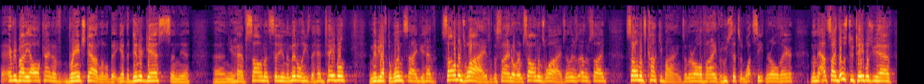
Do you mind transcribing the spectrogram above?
everybody all kind of branched out a little bit. You have the dinner guests and, uh, and you have solomon sitting in the middle. He's the head table and maybe off to one side you have Solomon's wives with a sign over them, Solomon's wives. And there's the other side, Solomon's concubines, and they're all vying for who sits in what seat, and they're all there. And then outside those two tables you have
